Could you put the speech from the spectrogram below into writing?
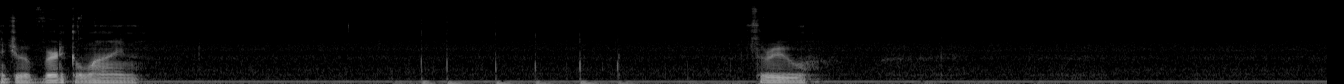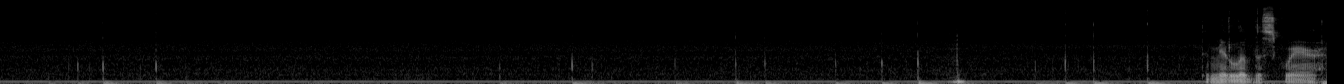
I drew a vertical line through the middle of the square.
